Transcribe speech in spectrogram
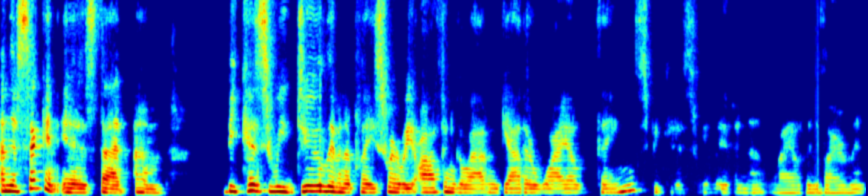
And the second is that um, because we do live in a place where we often go out and gather wild things because we live in a wild environment,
